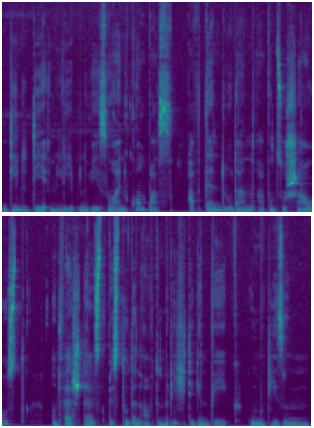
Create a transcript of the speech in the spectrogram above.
dient dir im Leben wie so ein Kompass, auf den du dann ab und zu schaust und feststellst, bist du denn auf dem richtigen Weg, um diesen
